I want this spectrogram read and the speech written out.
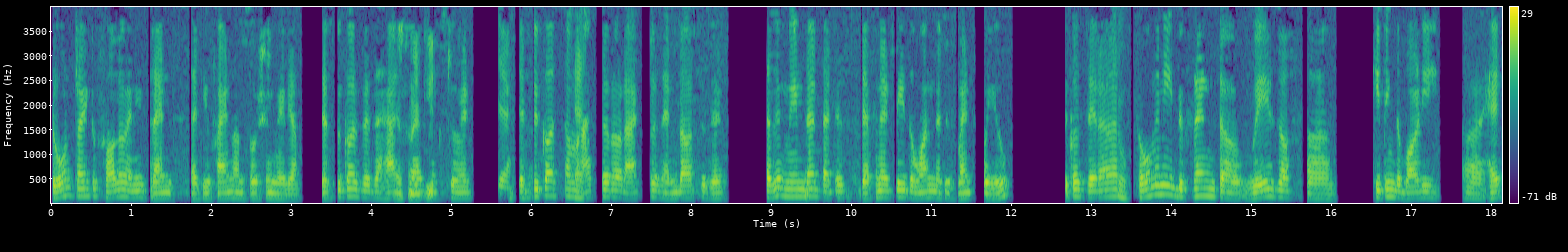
don't try to follow any trends that you find on social media. Just because there's a hashtag next to it, Yeah. just because some Yes. actor or actress endorses it, doesn't mean that that is definitely the one that is meant for you. Because there are True. so many different uh, ways of uh, keeping the body uh, head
